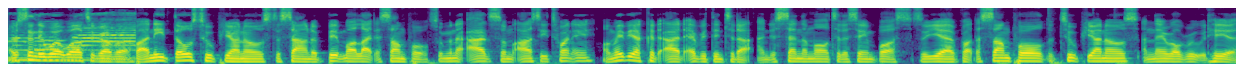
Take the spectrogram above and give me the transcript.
I just think they work well together, but I need those two pianos to sound a bit more like the sample. So I'm gonna add some RC20, or maybe I could add everything to that and just send them all to the same bus. So yeah, I've got the sample, the two pianos, and they're all routed here.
